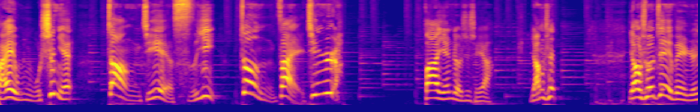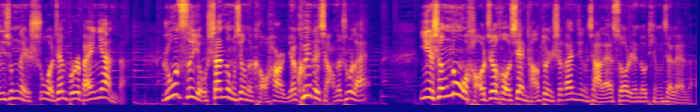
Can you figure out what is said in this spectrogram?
百五十年，仗节死义，正在今日啊！发言者是谁啊？杨慎。要说这位仁兄那书我，真不是白念的。如此有煽动性的口号，也亏得想得出来。一声怒吼之后，现场顿时安静下来，所有人都停下来了。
